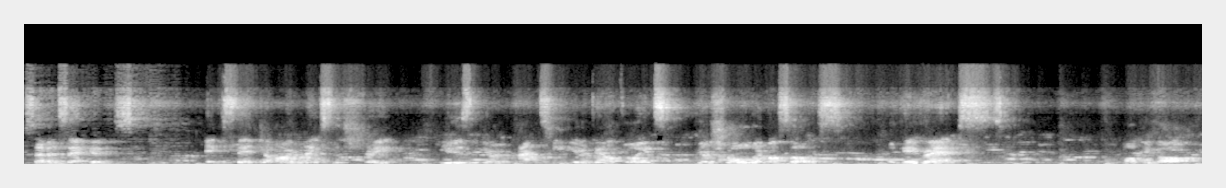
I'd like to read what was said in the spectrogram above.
Seven seconds. Extend your arm nice and straight, using your anterior deltoids, your shoulder muscles. Okay, rest. Walk it off.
